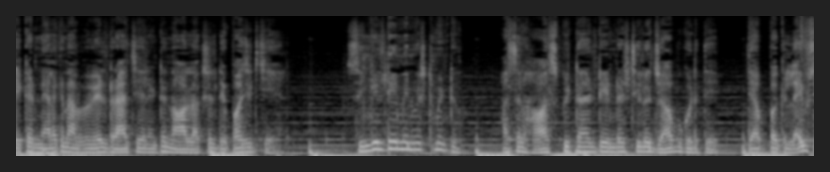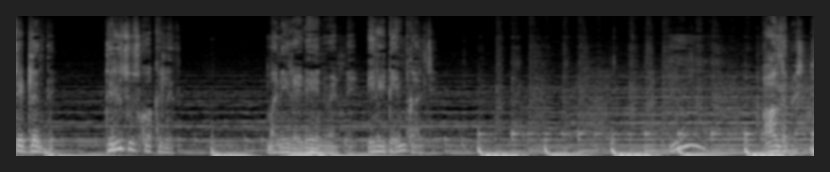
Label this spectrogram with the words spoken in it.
ఇక్కడ నెలకి నలభై వేలు డ్రా చేయాలంటే నాలుగు లక్షలు డిపాజిట్ చేయాలి. Single time investment. అసలు హాస్పిటాలిటీ ఇండస్ట్రీలో జాబ్ కొడితే దెబ్బకి లైఫ్ సెటిల్ అంతే. తిరిగి చూసుకోక్కర్లేదు మనీ రెడీ అయిన వెంటనే ఎనీ టైం కాల్ చేయి. All the best.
